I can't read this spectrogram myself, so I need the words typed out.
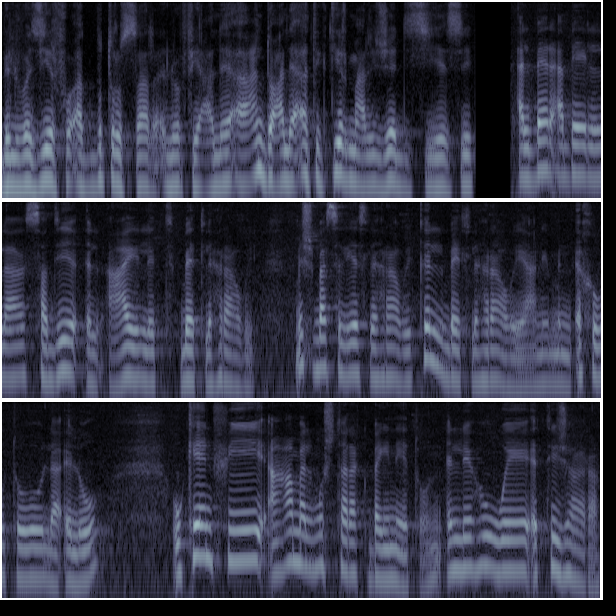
بالوزير فؤاد بطرس صار له في علاقة عنده علاقات كثير مع رجال السياسة ألبير أبيل صديق عائلة بيت الهراوي مش بس الياس الهراوي كل بيت الهراوي يعني من إخوته لإله. وكان في عمل مشترك بيناتهم اللي هو التجارة.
